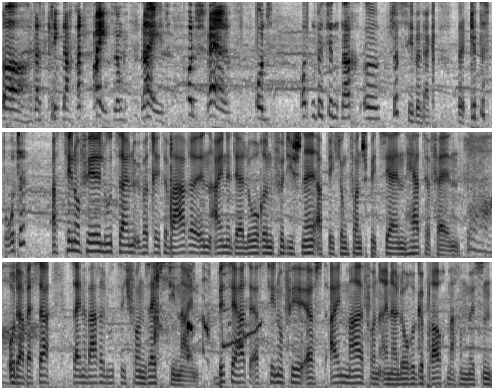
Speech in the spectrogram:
oh, das klingt nach Verzweiflung, Leid und Schmerz und, und ein bisschen nach äh, Schiffshebewerk. Äh, gibt es Boote? Astenophil lud seine überdrehte Ware in eine der Loren für die Schnellabwicklung von speziellen Härtefällen. Oder besser, seine Ware lud sich von selbst hinein. Bisher hatte Astenophil erst einmal von einer Lore Gebrauch machen müssen.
